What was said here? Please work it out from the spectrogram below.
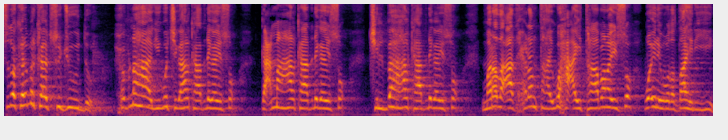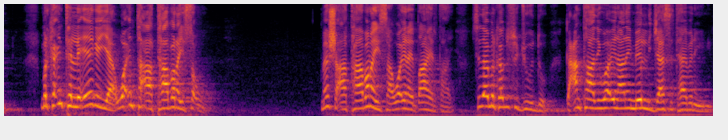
Sidoo kale markaad sujuuddo xubnahaagii wejiga halkaad dhigayso gacmaha halkaad dhigayso jilbaha halkaad dhigayso marada aad xidhan tahay waxa ay taabanayso waa inay wada daahir yihiin. Marka inta la eegayaa waa inta aad taabanaysa uun meesha aad taabanaysaa waa inay daahir tahay. Sidaa markaad u sujuuddo gacantaadii waa inaanay meel nijaasa taabanaynin.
